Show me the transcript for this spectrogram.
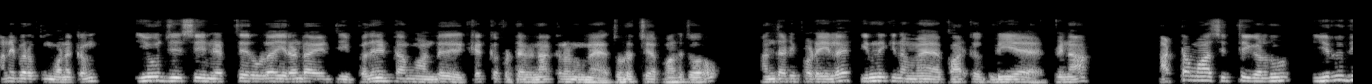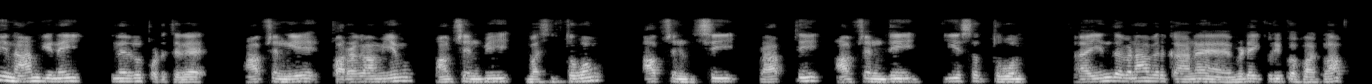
அனைவருக்கும் வணக்கம். UGC net தேர்வுல இரண்டாயிரத்தி பதினெட்டாம் ஆண்டு கேட்கப்பட்ட வினாக்களை நம்ம தொடர்ச்சியா பார்த்துட்டு வரோம். அந்த அடிப்படையில இன்னைக்கு நம்ம பார்க்கக்கூடிய வினா அட்டமா சித்திகளும் இறுதி நான்கினை நிரல்படுத்துக. ஆப்ஷன் ஏ பரகாமியம். ஆப்ஷன் பி வசித்துவம். ஆப்ஷன் சி பிராப்தி. ஆப்ஷன் டி ஈசத்துவம் இந்த வினாவிற்கான விடை குறிப்பை பார்க்கலாம்.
